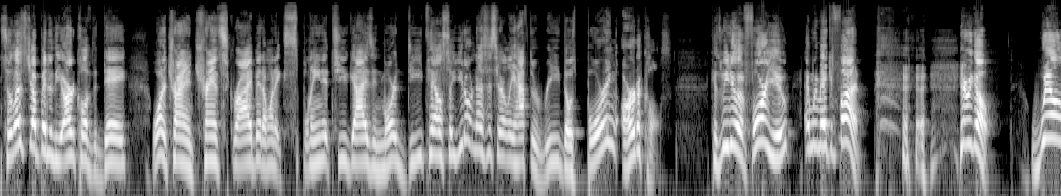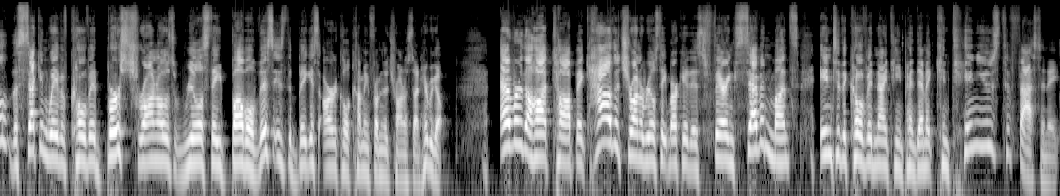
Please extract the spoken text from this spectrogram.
So let's jump into the article of the day. I want to try and transcribe it. I want to explain it to you guys in more detail so you don't necessarily have to read those boring articles because we do it for you and we make it fun. Here we go. Will the second wave of COVID burst Toronto's real estate bubble? This is the biggest article coming from the Toronto Sun. Here we go ever the hot topic, how the Toronto real estate market is faring seven months into the COVID 19 pandemic continues to fascinate.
